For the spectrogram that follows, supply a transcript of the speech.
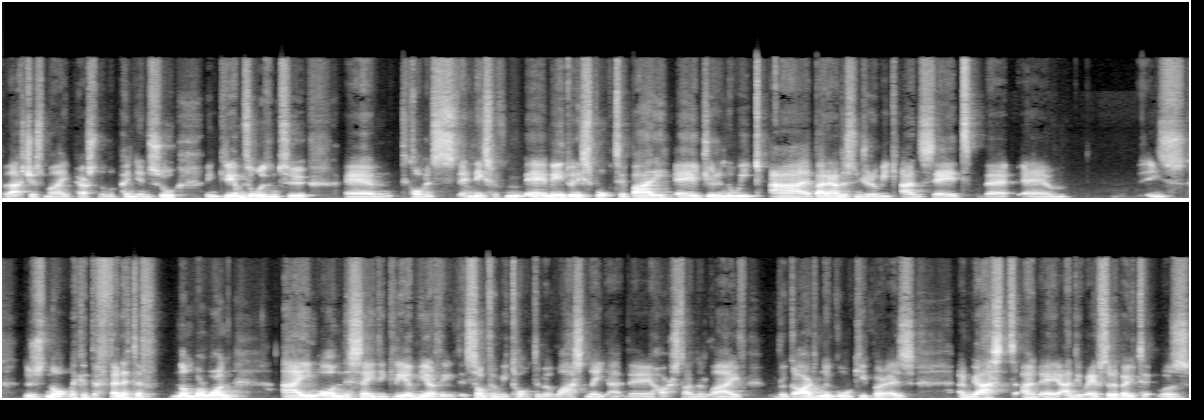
but that's just my personal opinion. So I think Graham's alluding to um, the comments Naismith uh, made when he spoke to Barry uh, during the week, uh, Barry Anderson during the week, and said that um, he's there's not like a definitive number one. I'm on the side of Graham here. I think it's something we talked about last night at the Heart Standard Live regarding the goalkeeper is, and we asked uh, Andy Webster about it, was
